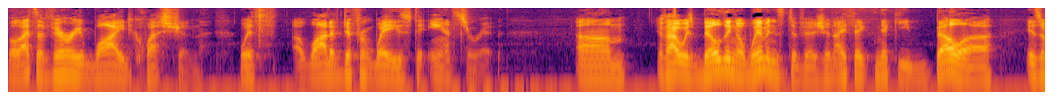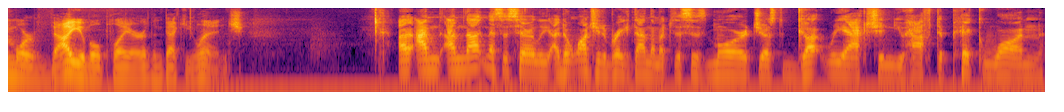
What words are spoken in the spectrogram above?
Well, that's a very wide question with a lot of different ways to answer it. Um, if I was building a women's division, I think Nikki Bella is a more valuable player than Becky Lynch. I, I'm I'm not necessarily. I don't want you to break it down that much. This is more just gut reaction. You have to pick one.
